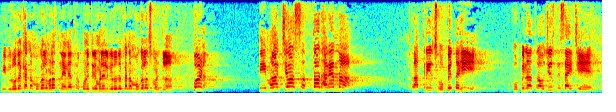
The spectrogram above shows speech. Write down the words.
मी विरोधकांना मुघल म्हणत नाही तर कोणीतरी म्हणेल विरोधकांना मुघलच म्हटलं. पण तेव्हाच्या सत्ताधाऱ्यांना रात्री झोपेतही गोपीनाथरावजीच दिसायचे.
